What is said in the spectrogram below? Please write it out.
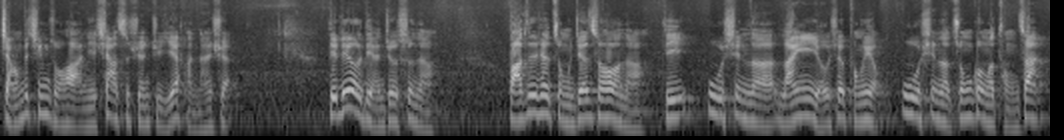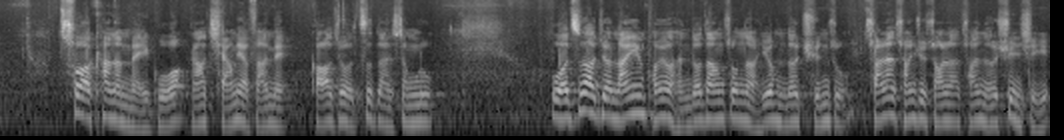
讲不清楚的话，你下次选举也很难选。第六点就是呢，把这些总结之后呢，第一误信了蓝营有一些朋友误信了中共的统战。错看了美国，然后强烈反美，搞到最后自断生路。我知道，就蓝营朋友很多当中呢，有很多群主传来传去，传来传很多讯息。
